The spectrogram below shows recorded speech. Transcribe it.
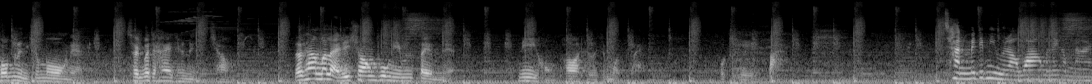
ครบหนึ่งชั่วโมงเนี่ย ฉันก็จะให้เธอหนึ่งช่อง แล้วถ้าเมื่อไหร่ที่ช่องพวกนี้มันเต็มเนี่ยหนี้ของพ่อเธอจะหมดไป โอเคปะฉันไม่ได้มีเวลาว่างมาเล่นกับนาย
